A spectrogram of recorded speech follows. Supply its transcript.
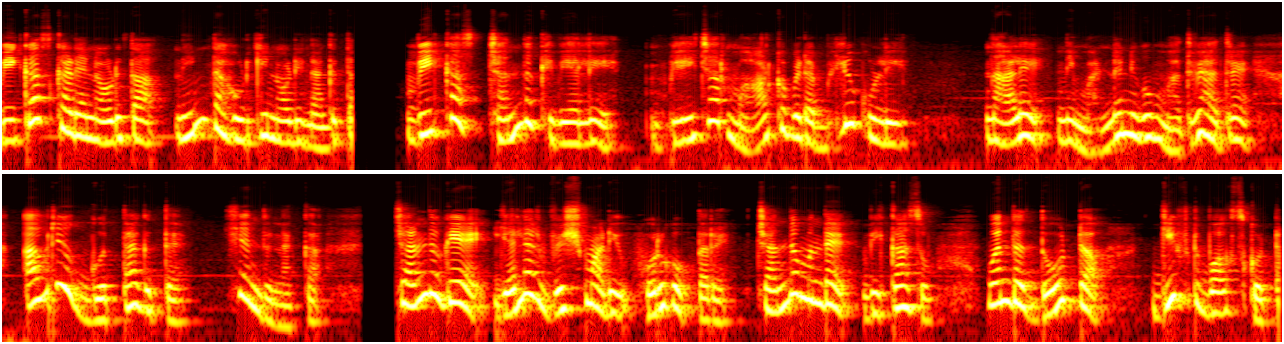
ವಿಕಾಸ್ ಕಡೆ ನೋಡುತ್ತಾ ನಿಂತ ಹುಡುಗಿ ನೋಡಿ ನಗುತ್ತಾ, ವಿಕಾಸ್ ಚಂದ ಕಿವಿಯಲ್ಲಿ ಬೇಜಾರು ಮಾಡ್ಕೋಬೇಡ ಬಿಳುಕುಳ್ಳಿ ನಾಳೆ ನಿಮ್ಮ ಅಣ್ಣನಿಗೂ ಮದುವೆ ಆದರೆ ಅವರಿಗೂ ಗೊತ್ತಾಗುತ್ತೆ ಎಂದು ನಕ್ಕ ಚಂದುಗೆ ಎಲ್ಲರೂ ವಿಶ್ ಮಾಡಿ ಹೊರಗೆ ಹೋಗ್ತಾರೆ ಚಂದು ಮುಂದೆ ವಿಕಾಸು, ಒಂದು ದೊಡ್ಡ ಗಿಫ್ಟ್ ಬಾಕ್ಸ್ ಕೊಟ್ಟ.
